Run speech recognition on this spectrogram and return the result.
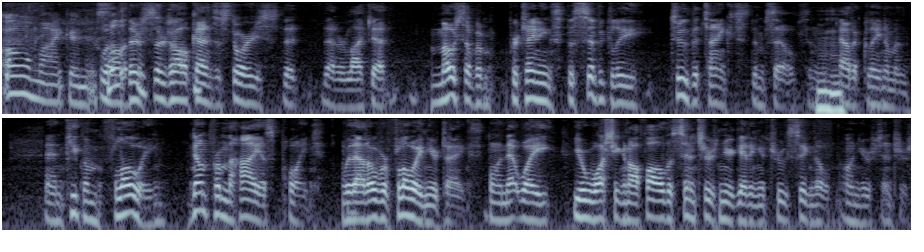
Oh, my goodness. Well, there's there's all kinds of stories that that are like that. Most of them pertaining specifically to the tanks themselves and mm-hmm. how to clean them and and keep them flowing. Dump from the highest point without overflowing your tanks. And that way, you're washing off all the sensors and you're getting a true signal on your sensors.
